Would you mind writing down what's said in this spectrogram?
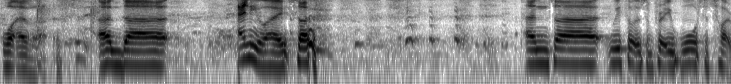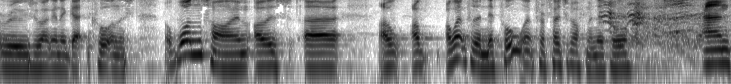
whatever. And uh, anyway, so and uh, we thought it was a pretty watertight ruse. We weren't going to get caught on this. But one time, I was, uh, I, I, I, went for the nipple, went for a photograph of my nipple, and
